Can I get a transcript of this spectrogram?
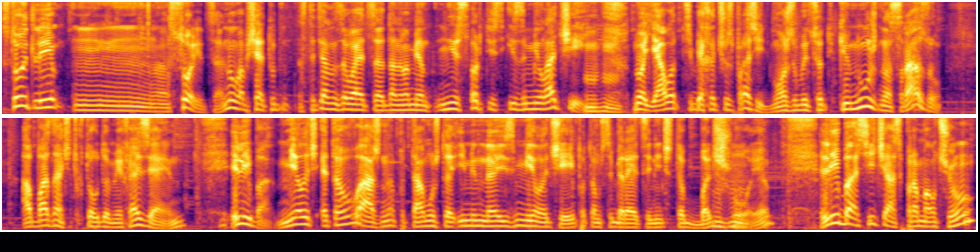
Стоит ли м, ссориться? Ну, вообще, тут статья называется в данный момент «Не ссорьтесь из-за мелочей». Но я вот тебя хочу спросить, может быть, все-таки нужно сразу обозначить, кто в доме хозяин. Либо мелочь это важно, потому что именно из мелочей потом собирается нечто большое. Либо сейчас промолчу,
